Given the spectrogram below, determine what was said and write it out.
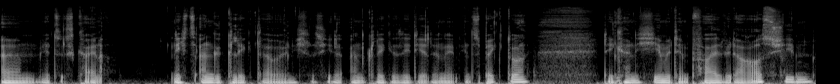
Ähm, jetzt ist kein nichts angeklickt, aber wenn ich das hier anklicke, seht ihr dann den Inspektor. Den kann ich hier mit dem Pfeil wieder rausschieben,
